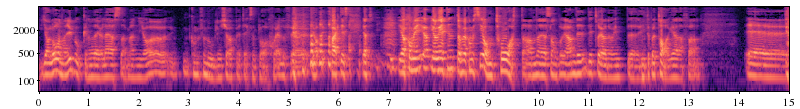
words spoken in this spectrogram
jag lånade ju boken av dig att läsa men jag kommer förmodligen köpa ett exemplar själv. För jag, jag, faktiskt, jag, jag, kommer, jag, jag vet inte om jag kommer se om Tårtan eh, som program. Det, det tror jag nog inte. Inte på ett tag i alla fall. Eh,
